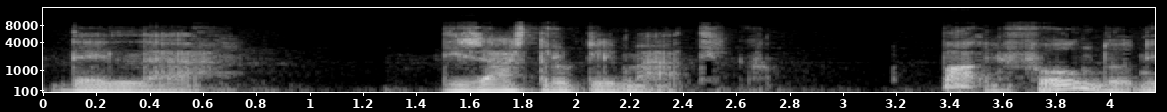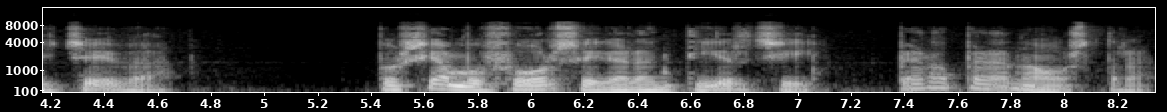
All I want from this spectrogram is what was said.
del disastro climatico. Poi in fondo diceva possiamo forse garantirci per opera nostra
